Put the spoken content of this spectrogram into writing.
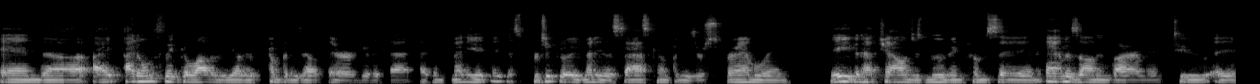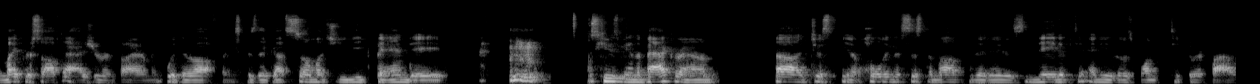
And uh, I, I don't think a lot of the other companies out there are good at that. I think many, particularly many of the SaaS companies are scrambling. They even have challenges moving from, say, an Amazon environment to a Microsoft Azure environment with their offerings because they've got so much unique band-aid, excuse me, in the background, uh, just you know holding the system up that is native to any of those one particular cloud.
